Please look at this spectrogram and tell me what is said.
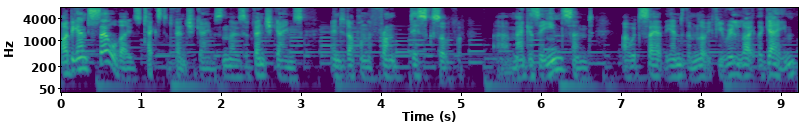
I began to sell those text adventure games, and those adventure games ended up on the front discs of uh, magazines. And I would say at the end of them, look, if you really like the game,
